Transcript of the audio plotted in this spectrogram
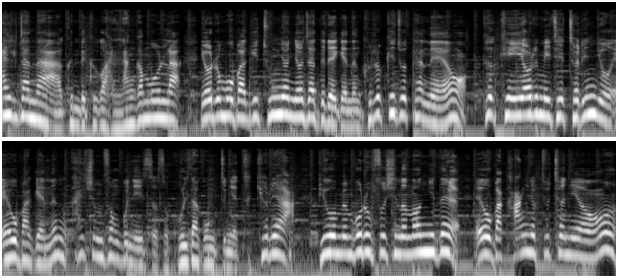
알잖아. 근데 그거 알란가 몰라. 여름 호박이 중년 여자들에게는 그렇게 좋다네요. 특히 여름이 제철인 요 애호박에는 칼슘 성분이 있어서 골다공증에 특효랴 비 오면 무릎 쑤시는 언니들 애호박 강력 추천이요.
